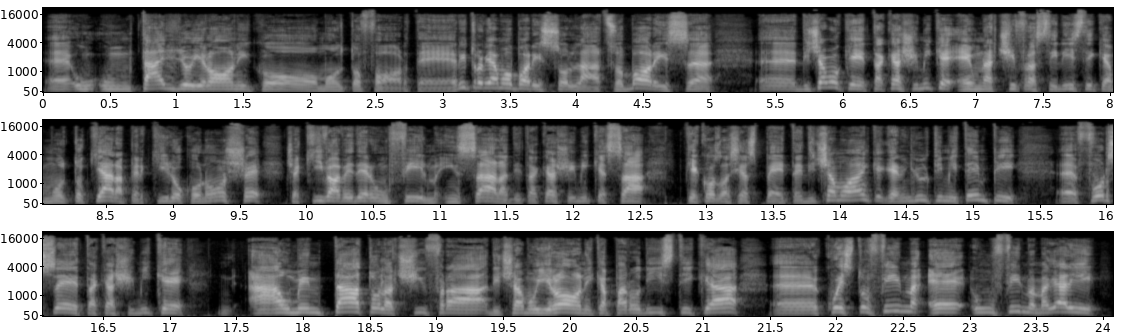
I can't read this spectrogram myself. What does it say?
eh, un, un, taglio ironico molto forte. Ritroviamo Boris Sollazzo. Boris, eh, diciamo che Takashi Miike è una cifra stilistica molto chiara per chi lo conosce, cioè chi va a vedere un film in sala di Takashi Miike sa che cosa si aspetta. E diciamo anche che negli ultimi tempi eh, forse Takashi Miike ha aumentato la cifra, diciamo, ironica, parodistica. Eh, questo film è un film magari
